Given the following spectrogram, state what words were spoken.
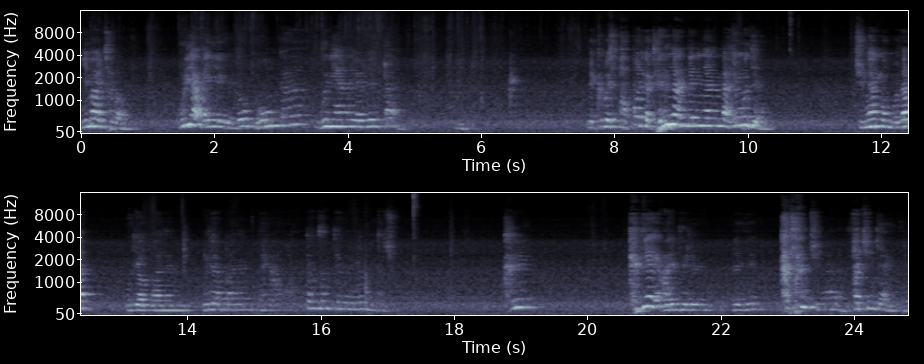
이 말처럼 우리 아이에게도 뭔가 문이 하나 열려있다. 근데 그것이 밥벌이가 되느냐 안 되느냐는 나중 문제고 중요한 것보다 우리 엄마는 우리 아빠는 내가 어떤 선택을 믿어주고 그 그게 아이들에게 가장 중요한 사춘기 아이들에게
